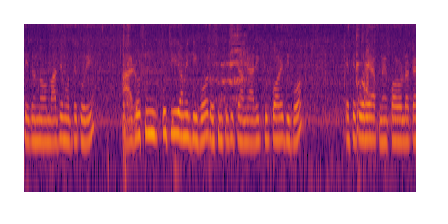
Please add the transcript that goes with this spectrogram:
সেই জন্য মাঝে মধ্যে করি। আর রসুন কুচি আমি দিব, রসুন কুচিটা আমি আর একটু পরে দিব। এতে করে আপনার করলাটা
